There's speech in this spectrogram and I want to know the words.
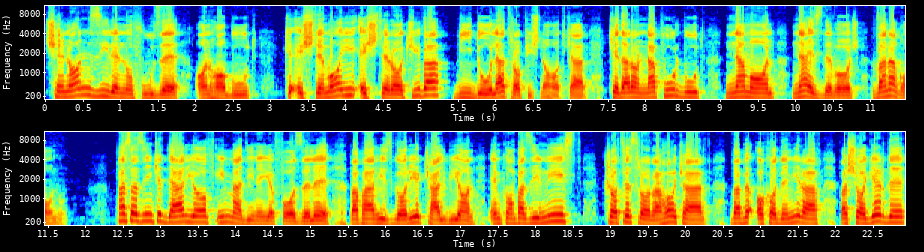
چنان زیر نفوذ آنها بود که اجتماعی اشتراکی و بیدولت را پیشنهاد کرد که در آن نه پول بود نه مال نه ازدواج و نه قانون. پس از اینکه دریافت این مدینه فاضله و پرهیزگاری کلبیان امکان پذیر نیست کراتس را رها کرد و به آکادمی رفت و شاگرد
